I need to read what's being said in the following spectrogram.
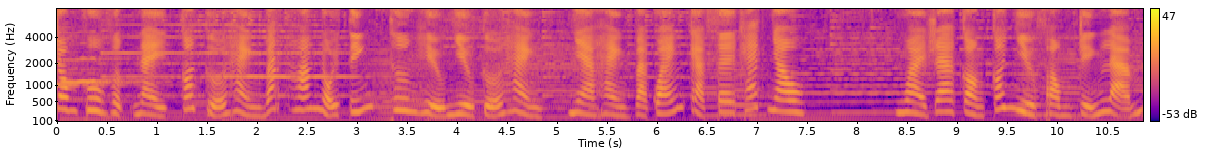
Trong khu vực này có cửa hàng bách hóa nổi tiếng, thương hiệu nhiều cửa hàng, nhà hàng và quán cà phê khác nhau. Ngoài ra còn có nhiều phòng triển lãm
